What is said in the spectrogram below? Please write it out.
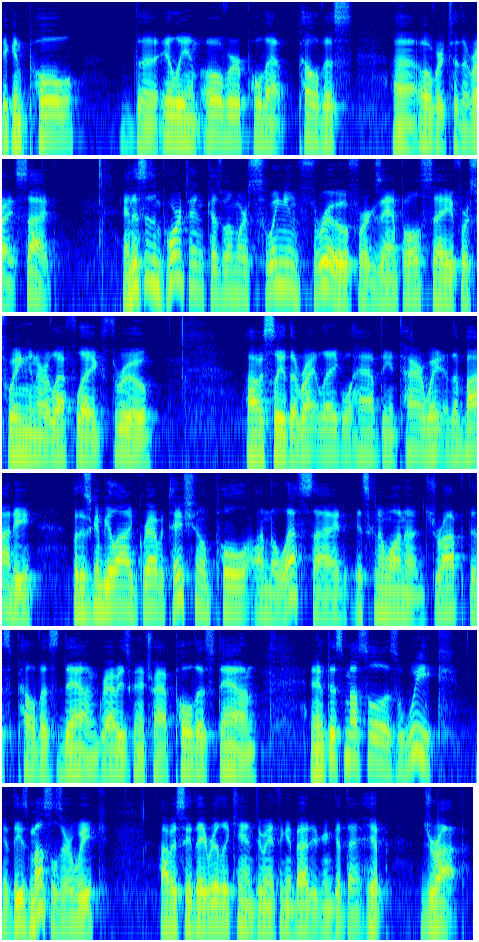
it can pull the ilium over, pull that pelvis uh, over to the right side. And this is important because when we're swinging through, for example, say if we're swinging our left leg through, obviously the right leg will have the entire weight of the body, but there's going to be a lot of gravitational pull on the left side. It's going to want to drop this pelvis down. Gravity is going to try to pull this down. And if this muscle is weak, if these muscles are weak, obviously they really can't do anything about it. You're going to get that hip drop.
